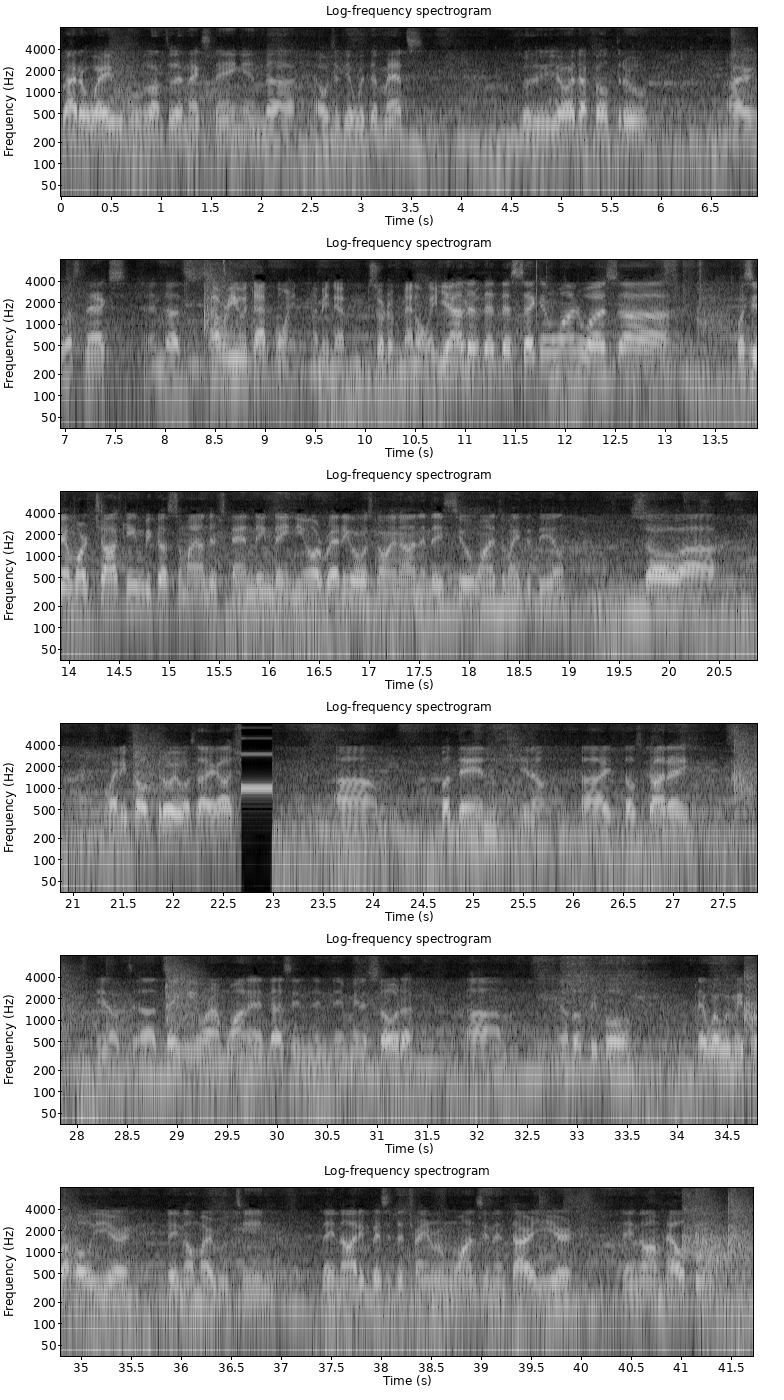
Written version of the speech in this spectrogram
right away we moved on to the next thing, and uh, that was the deal with the Mets. Flew to New York. I fell through. All right, what's next? And that's How were you at that point? I mean, uh, sort of mentally. yeah, the, the, the second one was uh, was even more shocking because, to my understanding, they knew already what was going on and they still wanted to make the deal. So uh, when it fell through, it was like, oh. Um, but then, you know, I told Scott, hey, you know, t- uh, take me where I'm wanted, and that's in, in, in Minnesota. Um, you know, those people, they work with me for a whole year. They know my routine. They know I didn't visit the training room once in the entire year. They know I'm healthy.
